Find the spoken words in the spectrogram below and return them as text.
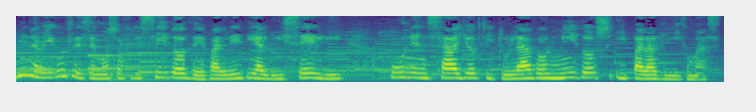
Bien amigos, les hemos ofrecido de Valeria Luiselli un ensayo titulado Nidos y Paradigmas.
